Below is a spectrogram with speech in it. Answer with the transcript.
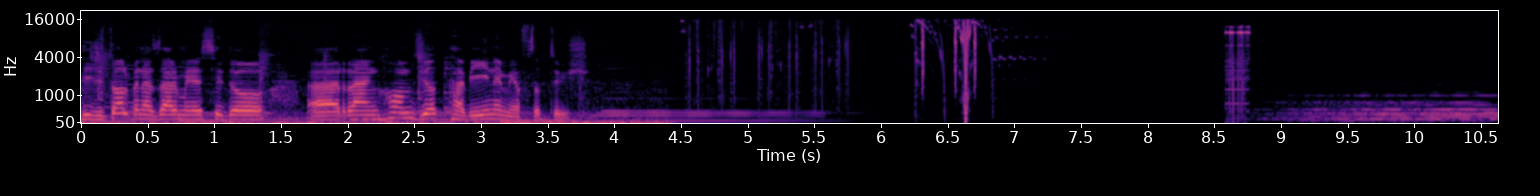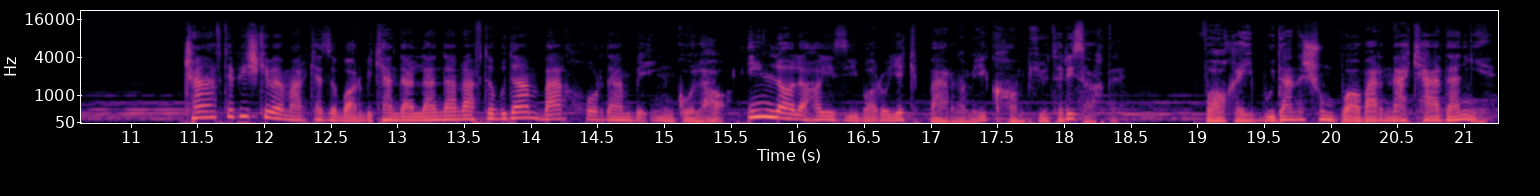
دیجیتال به نظر می‌رسید و رنگ هم زیاد طبیعی نمیافتاد توش چند هفته پیش که به مرکز باربیکن در لندن رفته بودم برخوردم به این گلها. این لاله های زیبا رو یک برنامه کامپیوتری ساخته. واقعی بودنشون باور نکردنیه.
